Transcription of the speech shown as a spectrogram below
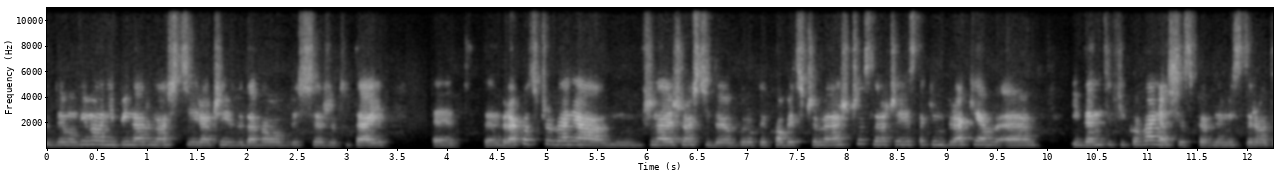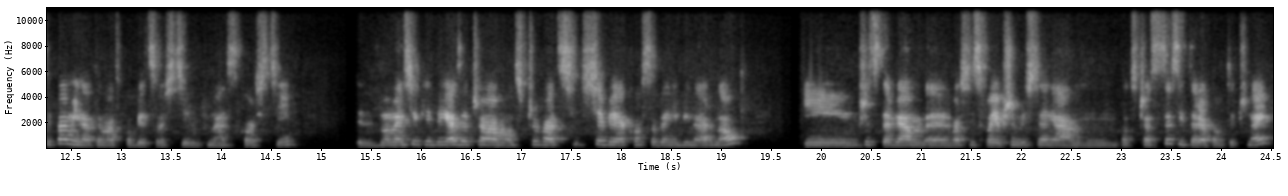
gdy mówimy o niebinarności, raczej wydawałoby się, że tutaj ten brak odczuwania przynależności do grupy kobiet czy mężczyzn raczej jest takim brakiem identyfikowania się z pewnymi stereotypami na temat kobiecości lub męskości w momencie, kiedy ja zaczęłam odczuwać siebie jako osobę niebinarną i przedstawiałam e, właśnie swoje przemyślenia mm, podczas sesji terapeutycznej,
